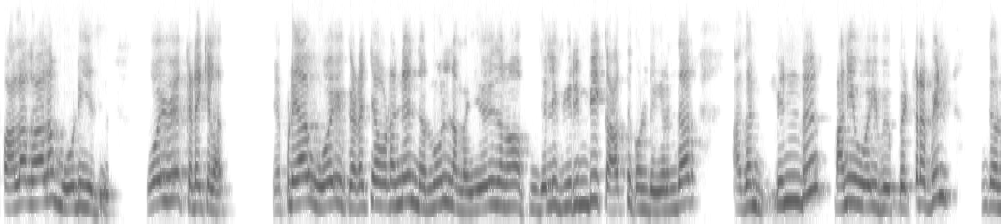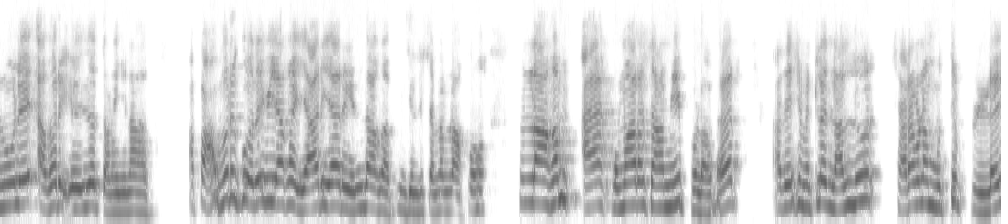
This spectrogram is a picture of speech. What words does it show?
பல காலம் ஓடியது. ஓய்வே கிடைக்கல. எப்படியாவது ஓய்வு கிடைச்ச உடனே இந்த நூல் நம்ம எழுதணும் அப்படின்னு சொல்லி விரும்பி காத்து கொண்டு இருந்தார். அதன் பின்பு பணி ஓய்வு பெற்ற பின் இந்த நூலை அவர் எழுத தொடங்கினார். அப்ப அவருக்கு உதவியாக யார் யார் இருந்தாங்க அப்படின்னு சொல்லி சொன்னோம்னாக்கும் சுல்லாகம் அ. குமாரசாமி புலவர் அதே சமயத்துல நல்லூர் சரவணமுத்து பிள்ளை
